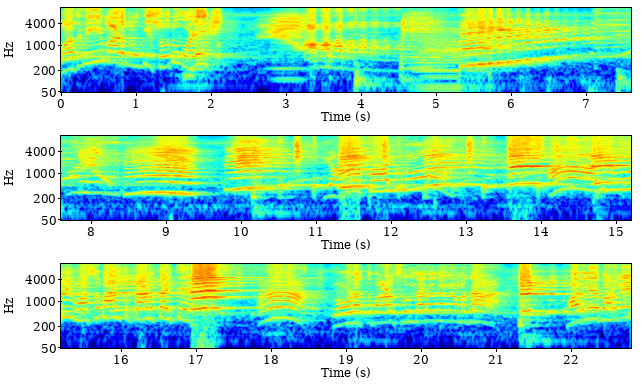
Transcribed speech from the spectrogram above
ಮದುವೆ ಮಾಡಿ ಮುಗಿಸೋದು ಒಳೆಯಿತು ಆಬಾಬಾಬಾಬಾಬಾಬಾ. ಹೊಸಬ ಅಂತ ಕಾಣ್ತೈತೆ. ಆ, ನೋಡಕ್ ಬಹಳ ಸುಂದರ ಅದ ನಮಗ ಬರ್ಲಿ ಬರ್ಲಿ.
